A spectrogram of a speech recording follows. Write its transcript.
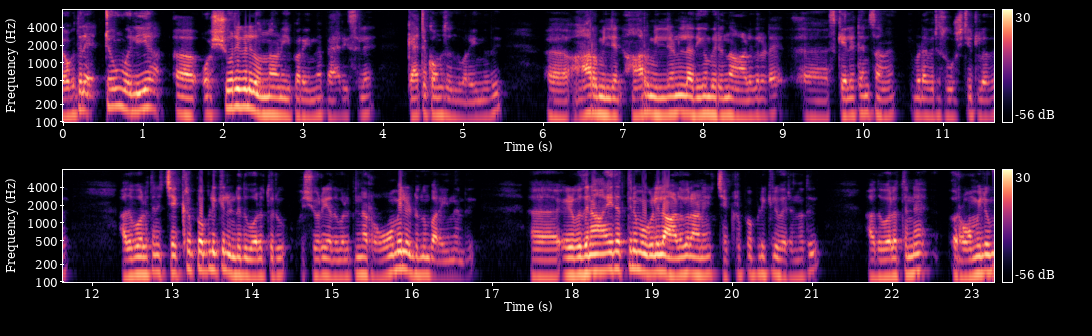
ലോകത്തിലെ ഏറ്റവും വലിയ ഒഷ്വറികളിൽ ഒന്നാണ് ഈ പറയുന്ന പാരീസിലെ കാറ്റക്കോംസ് എന്ന് പറയുന്നത്. ആറ് മില്യൺ ആറ് മില്യണിലധികം വരുന്ന ആളുകളുടെ സ്കെലറ്റൻസ് ആണ് ഇവിടെ അവർ സൂക്ഷിച്ചിട്ടുള്ളത്. അതുപോലെ തന്നെ ചെക്ക് റിപ്പബ്ലിക്കിലുണ്ട് ഇതുപോലത്തെ ഒരു ഒശ്വറി അതുപോലെ തന്നെ റോമിലുണ്ടെന്നും പറയുന്നുണ്ട്. എഴുപതിനായിരത്തിന് മുകളിൽ ആളുകളാണ് ചെക്ക് റിപ്പബ്ലിക്കിൽ വരുന്നത്. അതുപോലെ തന്നെ റോമിലും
